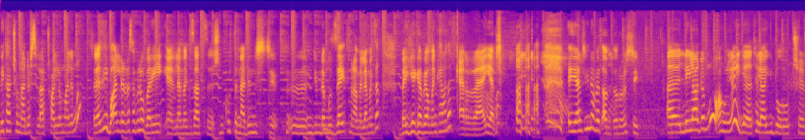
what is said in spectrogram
ቤታቸው እናደርስላቸዋለን ማለት ነው። ስለዚህ በዓል ደረሰ ብሎ በሬ ለመግዛት ሽንኩርትና ድንች እንዲሁም ደግሞ ዘይት ምናምን ለመግዛት በየገበያው መንከራተት ቀረ እያልሽ ነው። በጣም ጥሩ እሺ። ሌላ ደግሞ አሁን ላይ የተለያዩ ዶሮዎችን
